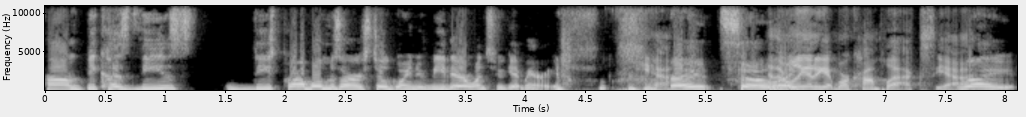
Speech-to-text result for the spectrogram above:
Um, because these, these problems are still going to be there once you get married. Yeah. right. So and they're like, only going to get more complex. Yeah. Right.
